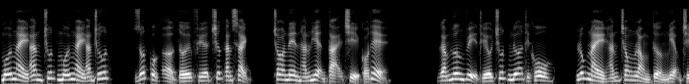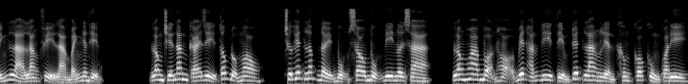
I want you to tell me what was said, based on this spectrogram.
mỗi ngày ăn chút mỗi ngày ăn chút, rốt cuộc ở tới phía trước ăn sạch, cho nên hắn hiện tại chỉ có thể gắm hương vị thiếu chút nữa thịt khô, lúc này hắn trong lòng tưởng niệm chính là lang phỉ làm bánh nhân thịt. Long chiến ăn cái gì tốc độ mau, trước hết lấp đầy bụng sau bụng đi nơi xa, Long Hoa bọn họ biết hắn đi tìm tuyết lang liền không có cùng qua đi,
